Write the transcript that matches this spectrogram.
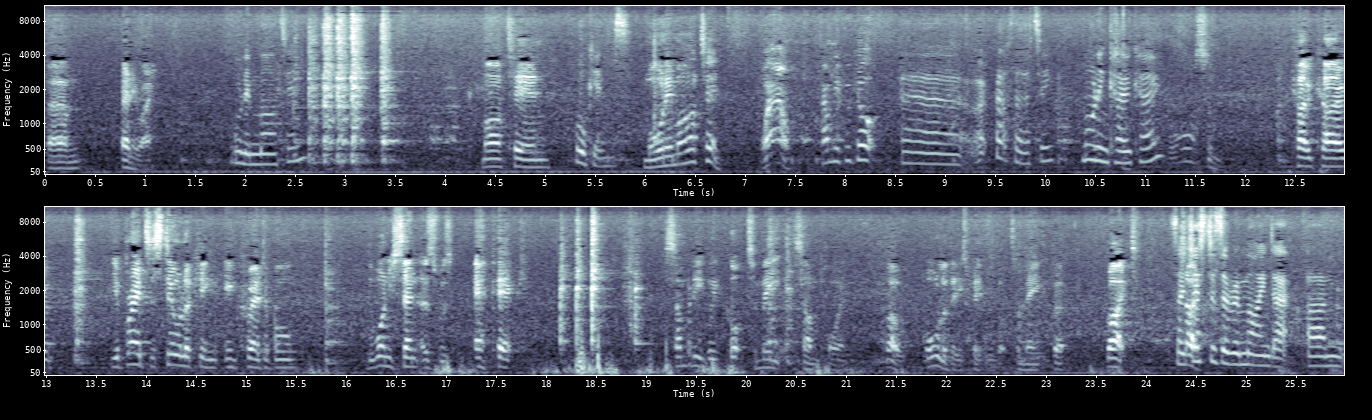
Um, anyway, Morning, Martin. Martin. Hawkins. Morning, Martin. Wow, how many have we got? Uh, about 30. Morning, Coco. Awesome. Coco, your breads are still looking incredible. The one you sent us was epic. Somebody we've got to meet at some point. Well, all of these people we've got to meet, but right. So, just as a reminder, um,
